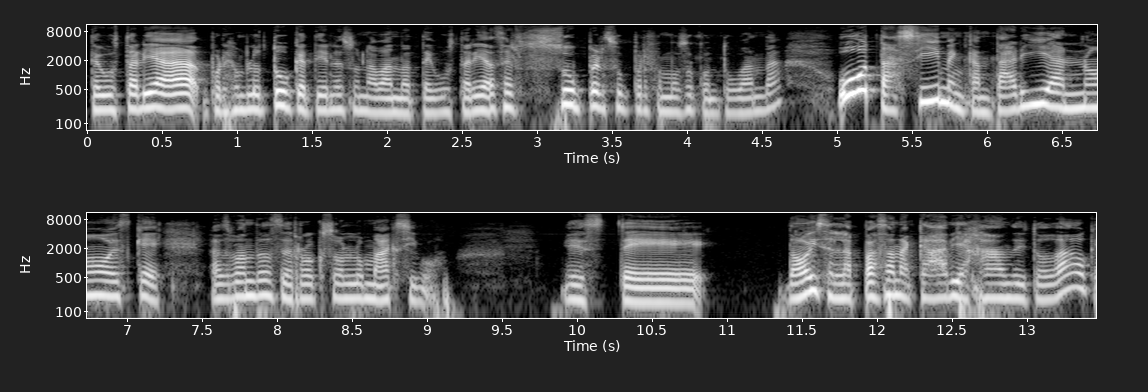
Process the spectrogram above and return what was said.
¿Te gustaría, por ejemplo, tú que tienes una banda, ¿te gustaría ser súper, súper famoso con tu banda? Uta, sí, me encantaría. No, es que las bandas de rock son lo máximo. Este, ¿no? Y se la pasan acá viajando y todo. Ah, ok,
